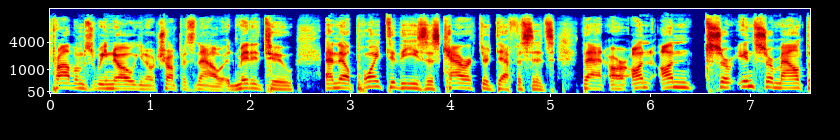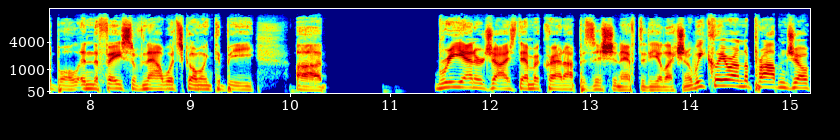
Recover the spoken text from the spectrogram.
problems we know, you know, Trump has now admitted to, and they'll point to these as character deficits that are un, un, insurmountable in the face of now what's going to be uh, re-energize Democrat opposition after the election. Are we clear on the problem, Joe?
